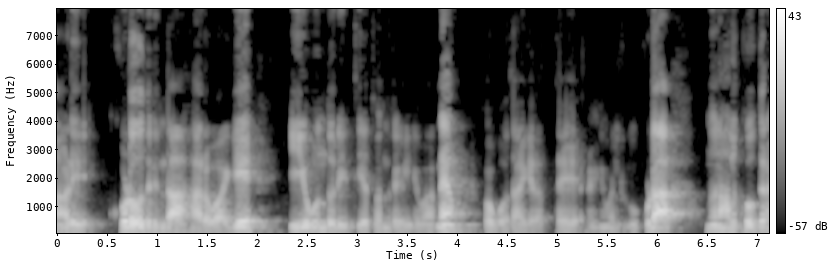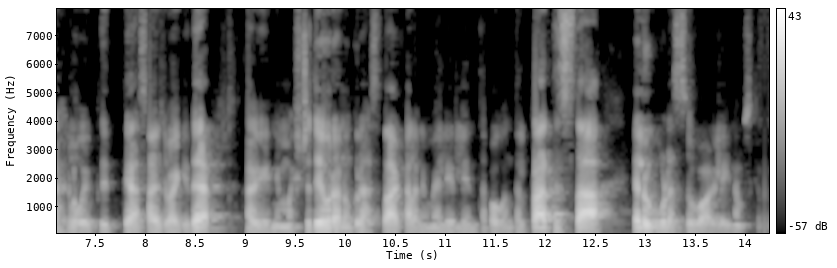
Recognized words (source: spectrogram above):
ಮಾಡಿ ಕೊಡೋದರಿಂದ ಆಹಾರವಾಗಿ ಈ ಒಂದು ರೀತಿಯ ತೊಂದರೆಗಳ ನಿವಾರಣೆ ಮಾಡ್ಕೋಬೋದಾಗಿರುತ್ತೆ ನಿಮ್ಮೆಲ್ಲರಿಗೂ ಕೂಡ ಒಂದು ನಾಲ್ಕು ಗ್ರಹಗಳ ವೈಪರೀತ್ಯ ಸಹಜವಾಗಿದೆ. ಹಾಗೆ ನಿಮ್ಮ ದೇವರ ಅನುಗ್ರಹ ಸದಾಕಾಲ ನಿಮ್ಮ ಮೇಲೆ ಇರಲಿ ಅಂತ ಭಗವಂತಲ್ಲಿ ಪ್ರಾರ್ಥಿಸ್ತಾ ಎಲ್ಲರಿಗೂ ಕೂಡ ಶುಭವಾಗಲಿ. ನಮಸ್ಕಾರ.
